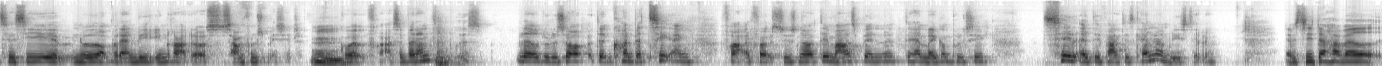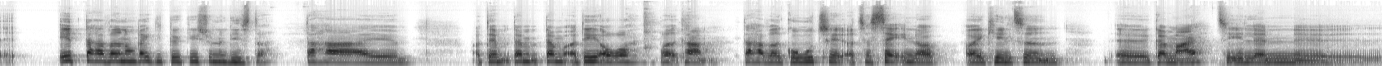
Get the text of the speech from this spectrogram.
til at sige noget om, hvordan vi indretter os samfundsmæssigt. Mm. Går jeg ud fra. Så hvordan lavede du det så, den konvertering fra, at folk synes, at det er meget spændende, det handler ikke om politik, til at det faktisk handler om ligestilling? Jeg vil sige, der har været et, der har været nogle rigtig dygtige journalister, der har, øh, og, dem, dem, dem, og det er over bred kamp, der har været gode til at tage sagen op, og ikke hele tiden øh, gøre mig til et eller andet, øh,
